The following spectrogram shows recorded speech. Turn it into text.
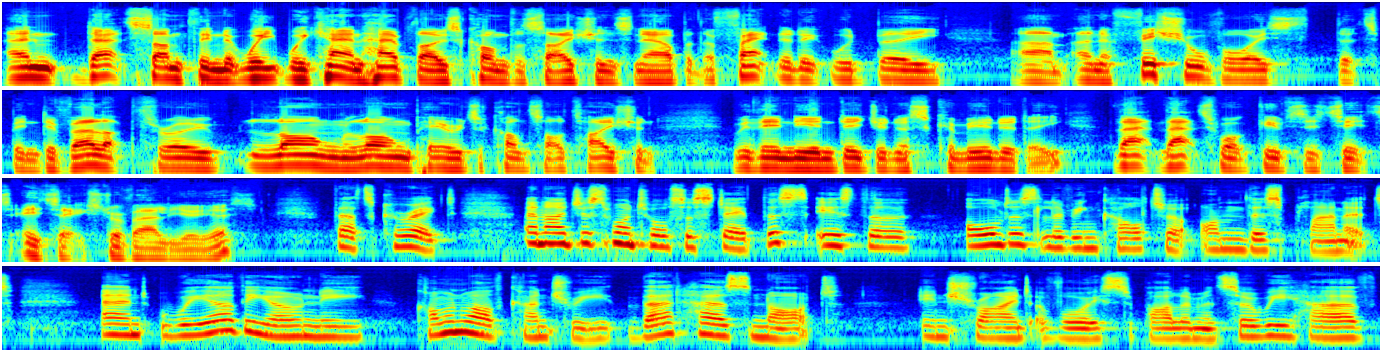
And that's something that we, we can have those conversations now, but the fact that it would be um, an official voice that's been developed through long, long periods of consultation within the Indigenous community, that, that's what gives it its, its extra value, yes? That's correct. And I just want to also state this is the oldest living culture on this planet, and we are the only Commonwealth country that has not enshrined a voice to Parliament. So we have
